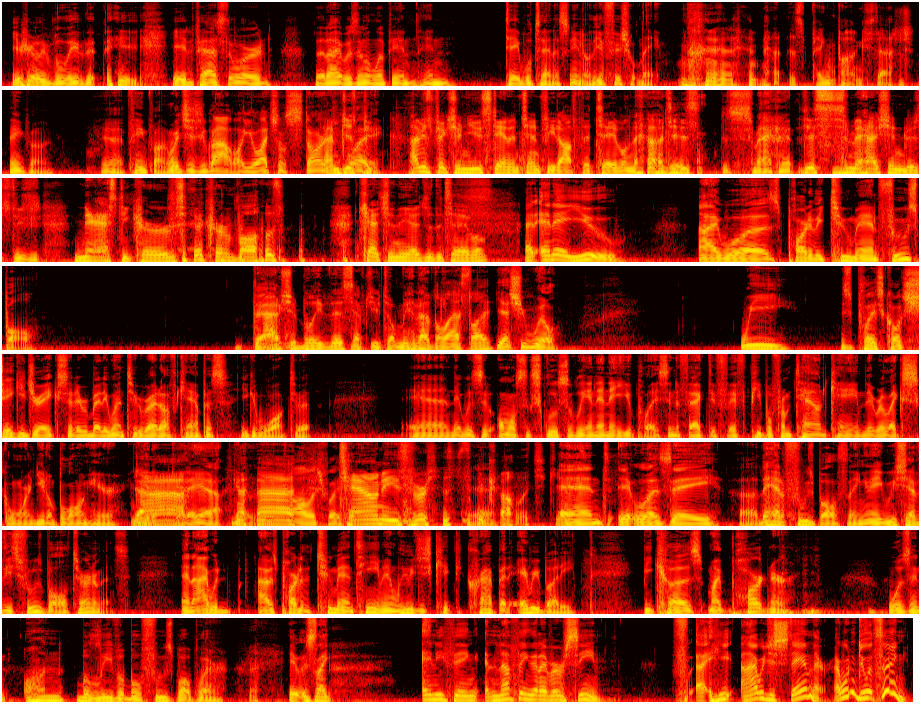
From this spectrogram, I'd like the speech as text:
he really believed it. He, he had passed the word that I was an Olympian in table tennis, you know, the official name. Not this ping pong stuff. Ping pong. Yeah, ping pong, which is, wow, you watch those stars I'm just, play, I'm just picturing you standing ten feet off the table now, just, just smacking it. just smashing just these nasty curves, curveballs, catching the edge of the table. At NAU, I was part of a two man foosball. That I should believe this after you told me about the last slide. Yes, you will. We there's a place called Shaky Drake's that everybody went to right off campus. You could walk to it. And it was almost exclusively an NAU place. And in fact, if, if people from town came, they were like scorned. You don't belong here. Get Ah. out, get out, get out. Was a college place. Townies versus the Yeah. college kids. and it was a uh, they had a foosball thing, and they, we used to have these foosball tournaments. And I would I was part of the two man team, and we would just kick the crap at everybody because my partner was an unbelievable foosball player. It was like anything, nothing that I've ever seen. Uh, He, I would just stand there. I wouldn't do a thing.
